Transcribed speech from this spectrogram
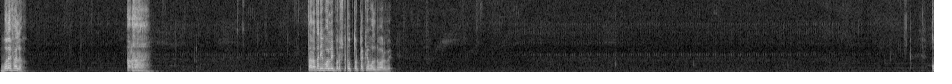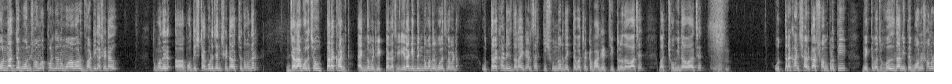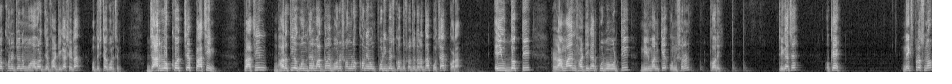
বলে ফেলো। তাড়াতাড়ি বলো এই প্রশ্নের উত্তরটা কে বলতে পারবে? কোন রাজ্য বন সংরক্ষণের জন্য মহাভারত ভাটিকা সেটা তোমাদের প্রতিষ্ঠা করেছেন সেটা হচ্ছে তোমাদের, যারা বলেছে উত্তরাখণ্ড, একদমই ঠিকঠাক আছে। এর আগের দিন তোমাদের বলেছিলাম এটা। Uttarakhand is the right answer কি সুন্দর দেখতে পাচ্ছ, একটা বাঘের চিত্র দেওয়া আছে বা ছবি দেওয়া আছে। উত্তরাখণ্ড সরকার সম্প্রতি দেখতে পাচ্ছ, হলদানিতে বন সংরক্ষণের জন্য মহাভারত যে ভাটিকা সেটা প্রতিষ্ঠা করেছেন। যার লক্ষ্য হচ্ছে প্রাচীন। প্রাচীন ভারতীয় গ্রন্থের মাধ্যমে বন সংরক্ষণ এবং পরিবেশগত সচেতনতা প্রচার করা। এই উদ্যোগটি রামায়ণ ভাটিকার পূর্ববর্তী নির্মাণকে অনুসরণ করে। ঠিক আছে? ওকে? নেক্সট প্রশ্ন।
